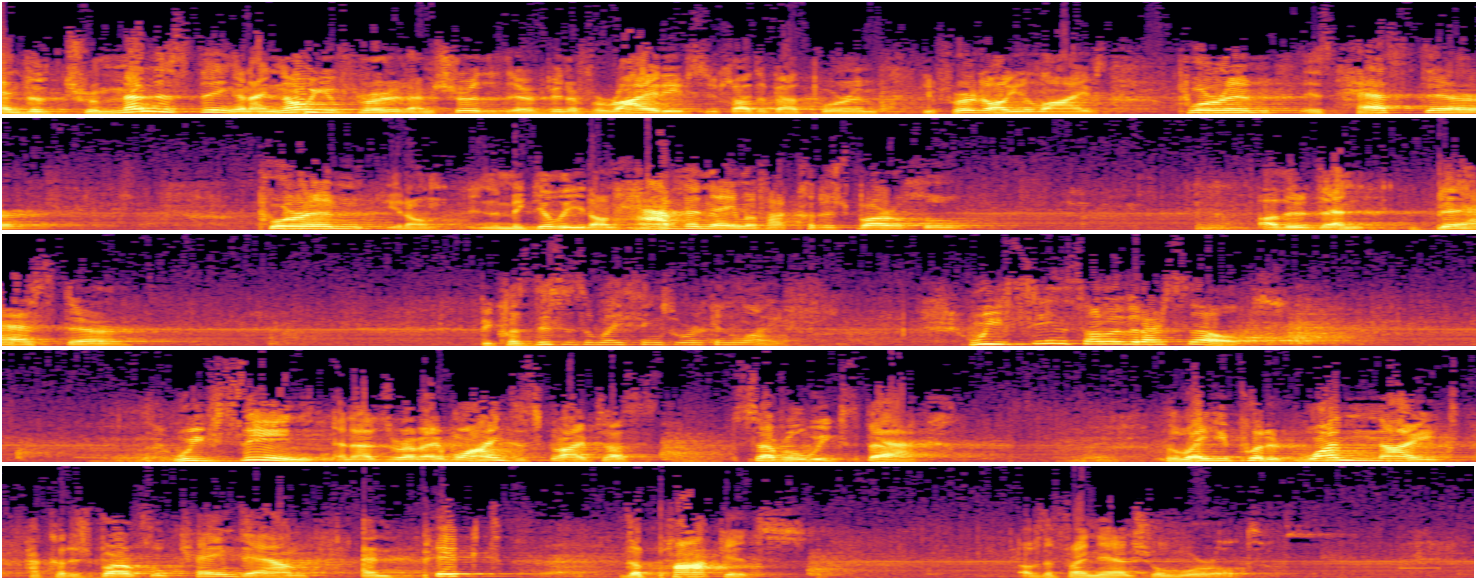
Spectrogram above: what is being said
And the tremendous thing, and I know you've heard it, I'm sure that there have been a variety of sikhot about Purim. You've heard all your lives. Purim is Hester. Purim, you don't, in the Megillah, you don't have the name of HaKadosh Baruch Hu, other than Behester, because this is the way things work in life. We've seen some of it ourselves. We've seen, and as Rabbi Wein described to us several weeks back, the way he put it, one night, HaKadosh Baruch Hu came down and picked the pockets of the financial world.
